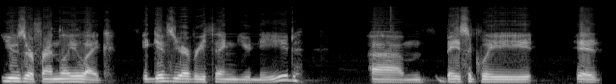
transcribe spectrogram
user friendly. Like it gives you everything you need. Um, basically, it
